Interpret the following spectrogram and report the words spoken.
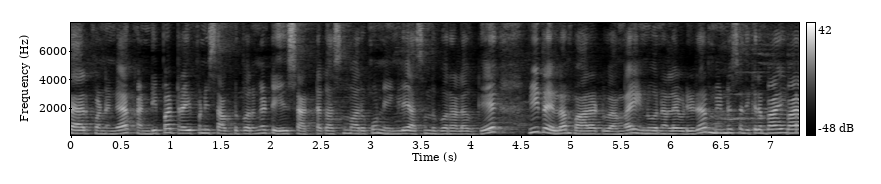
ஷேர் பண்ணுங்கள் கண்டிப்பாக ட்ரை பண்ணி சாப்பிட்டு பாருங்கள் டேஸ்ட் அட்டகாசமாக இருக்கும். நீங்களே அசந்து போகிற அளவுக்கு. வீட்டில் எல்லாம் பாராட்டுவாங்க. இன்னொரு நல்ல வீடியோட மீண்டும் சந்திக்கிறேன். பாய் பாய்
